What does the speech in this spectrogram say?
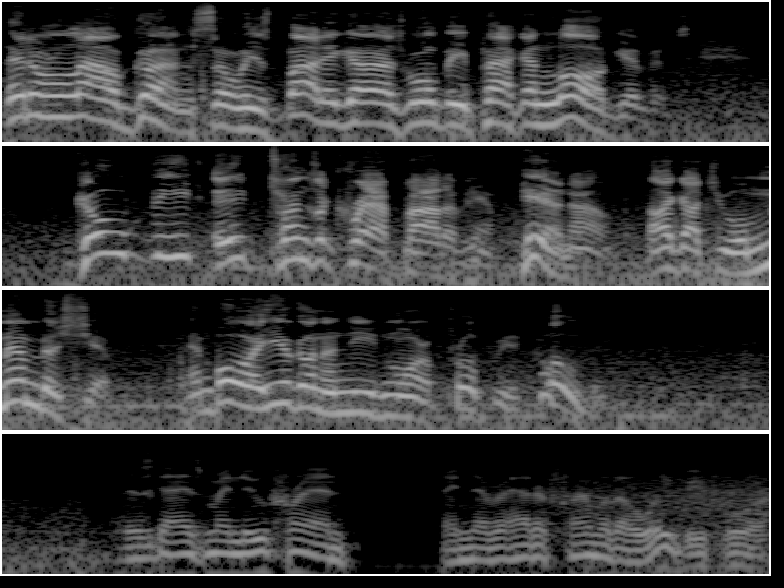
They don't allow guns, so his bodyguards won't be packing lawgivers. Go beat eight tons of crap out of him. Here now, I got you a membership. And boy, you're gonna need more appropriate clothing. This guy's my new friend. I never had a friend with a wig before.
